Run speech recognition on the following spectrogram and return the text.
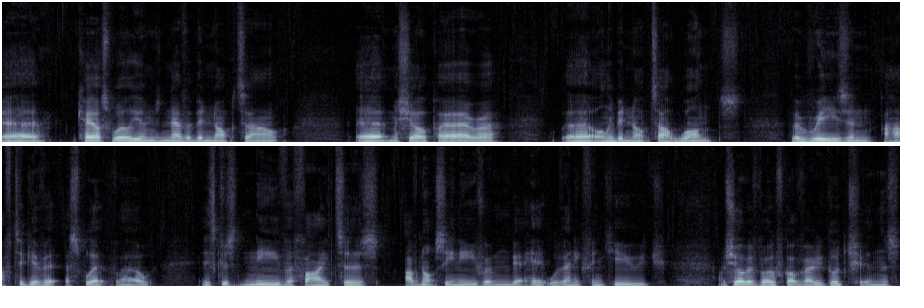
Uh, Khaos Williams never been knocked out. Uh, Michel Pereira uh, only been knocked out once. The reason I have to give it a split though is because neither fighters, I've not seen either of them get hit with anything huge. I'm sure they've both got very good chins,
